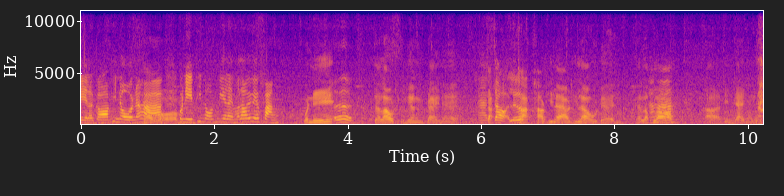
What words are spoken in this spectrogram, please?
ย์แล้วก็พี่โน้ตนะคะครับผม วันนี้พี่โน้ตมีอะไรมาเล่าให้เมย์ฟัง วันนี้เออ จะเล่าถึงเรื่องไดเนอร์อะจากเจาะลึกจากคราวที่แล้วที่เราเดินกันรอ่าอบฮะ ๆอ่าดินแดนของเรา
